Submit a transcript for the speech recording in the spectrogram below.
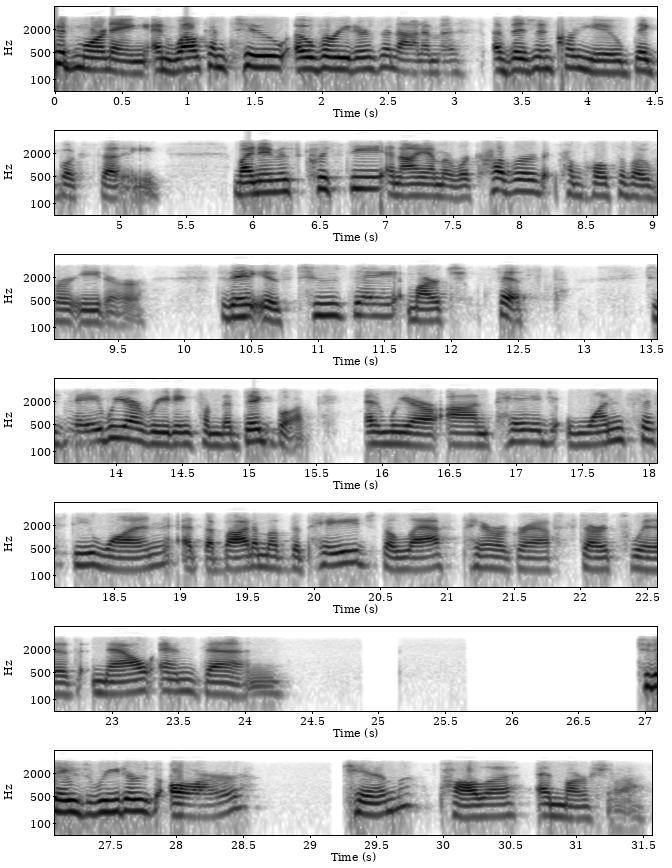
Good morning and welcome to Overeaters Anonymous, a Vision for You Big Book Study. My name is Christy and I am a recovered compulsive overeater. Today is Tuesday, March 5th. Today we are reading from the Big Book and we are on page 151. At the bottom of the page, the last paragraph starts with Now and Then. Today's readers are Kim, Paula, and Marcia.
